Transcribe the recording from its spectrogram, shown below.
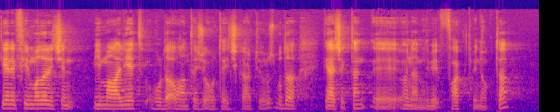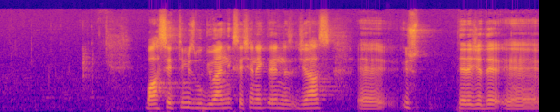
gene firmalar için bir maliyet burada avantajı ortaya çıkartıyoruz. Bu da gerçekten e, önemli bir farklı bir nokta. Bahsettiğimiz bu güvenlik seçeneklerinde cihaz e, üst derecede e,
